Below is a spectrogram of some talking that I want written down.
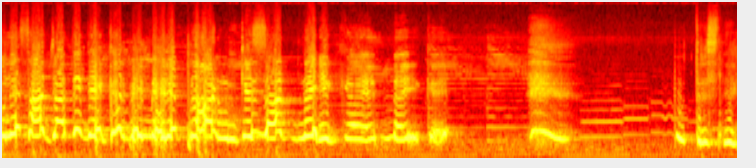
उन्हें साथ जाते देखकर भी मेरे प्राण उनके साथ नहीं गए नहीं गए। पुत्र स्नेह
